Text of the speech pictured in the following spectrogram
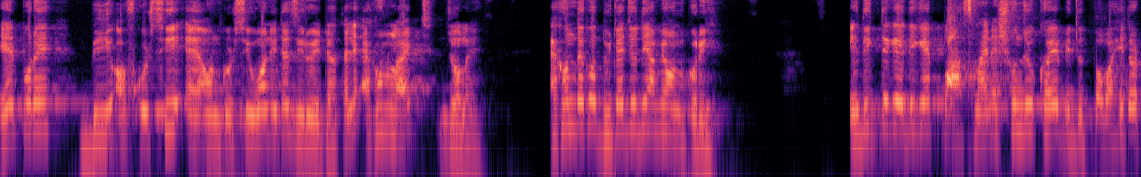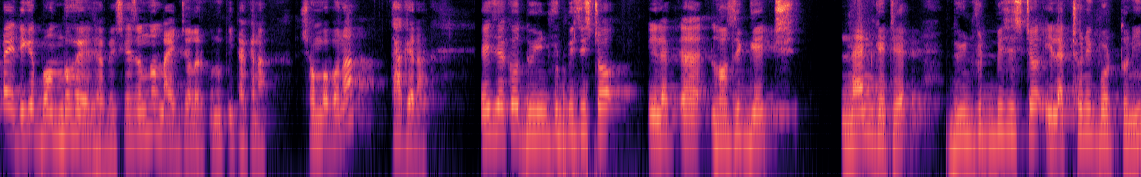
এরপরে বি অফ করছি এ অন করছি ওয়ান এটা জিরো এটা। তাহলে এখন লাইট জ্বলে। এখন দেখো, দুইটাই যদি আমি অন করি এদিক থেকে এদিকে প্লাস মাইনাস সংযোগ হয়ে বিদ্যুৎ প্রবাহিতটা এদিকে বন্ধ হয়ে যাবে, সেজন্য লাইট জ্বলার কোনো কি থাকে না, সম্ভাবনা থাকে না। এই দেখো, দুই ইনপুট বিশিষ্ট লজিক গেট ন্যান গেটের দুই ইনপুট বিশিষ্ট ইলেকট্রনিক বর্তনী।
